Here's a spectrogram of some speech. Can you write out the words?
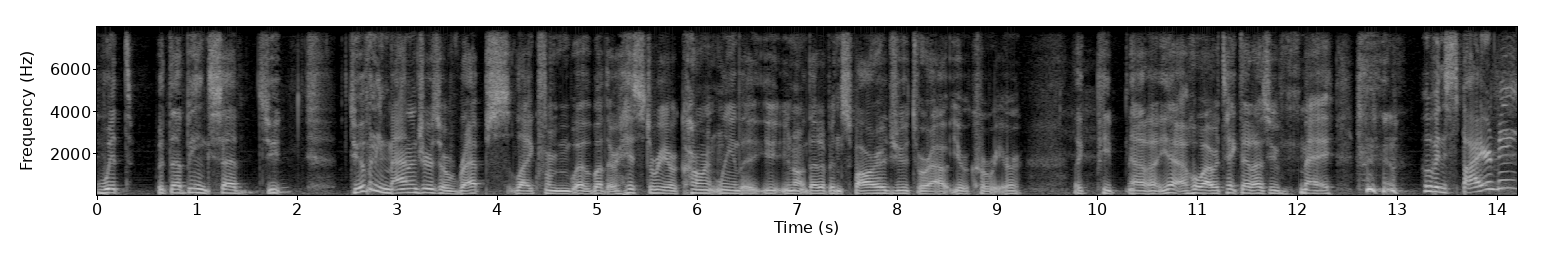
with with that being said, do you, do you have any managers or reps like from whether history or currently that you, you know that have inspired you throughout your career? Like people, uh, yeah, who I would take that as you may. Who've inspired me?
